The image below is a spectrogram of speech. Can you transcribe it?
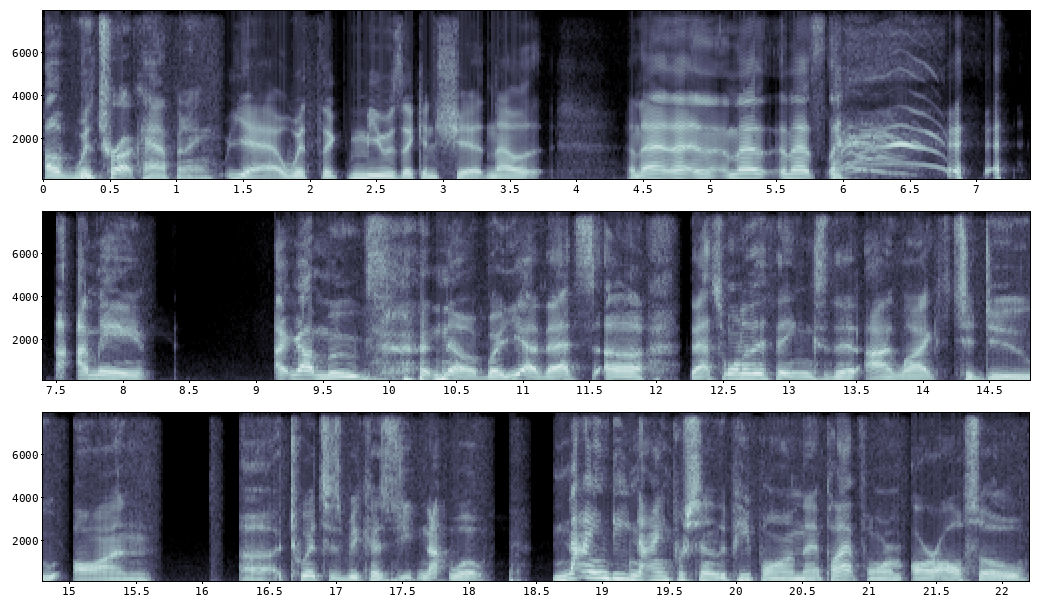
Of the truck happening. Yeah, with the music and shit. And and that, that and that and that's I- I mean, I got moves. no, but yeah, that's uh that's one of the things that I like to do on uh Twitch is because you not whoa. 99% of the people on that platform are also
